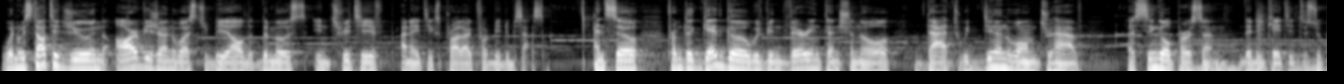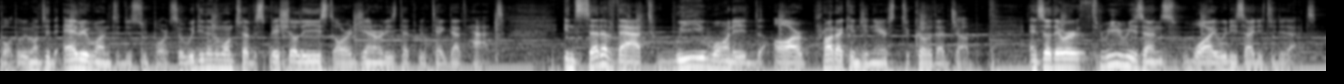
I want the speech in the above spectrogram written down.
when we started June, our vision was to build the most intuitive analytics product for B2B SaaS. And so from the get-go, we've been very intentional that we didn't want to have a single person dedicated to support. We wanted everyone to do support. So we didn't want to have a specialist or a generalist that would take that hat. Instead of that, we wanted our product engineers to cover that job. And so there were three reasons why we decided to do that.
